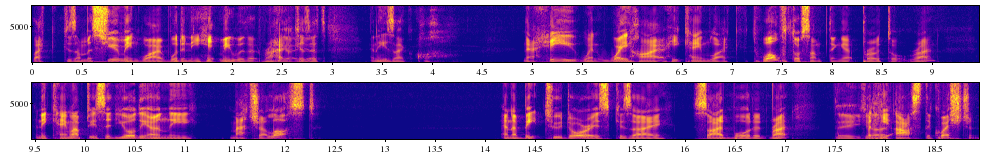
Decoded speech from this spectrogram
Like, because I'm assuming why wouldn't he hit me with it, right? Because yeah. it's, and he's like, oh. Now he went way higher. He came like 12th or something at Pro Tour, right? And he came up to you and said, You're the only match I lost. And I beat two Dories because I sideboarded, right? There you But go. he asked the question.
